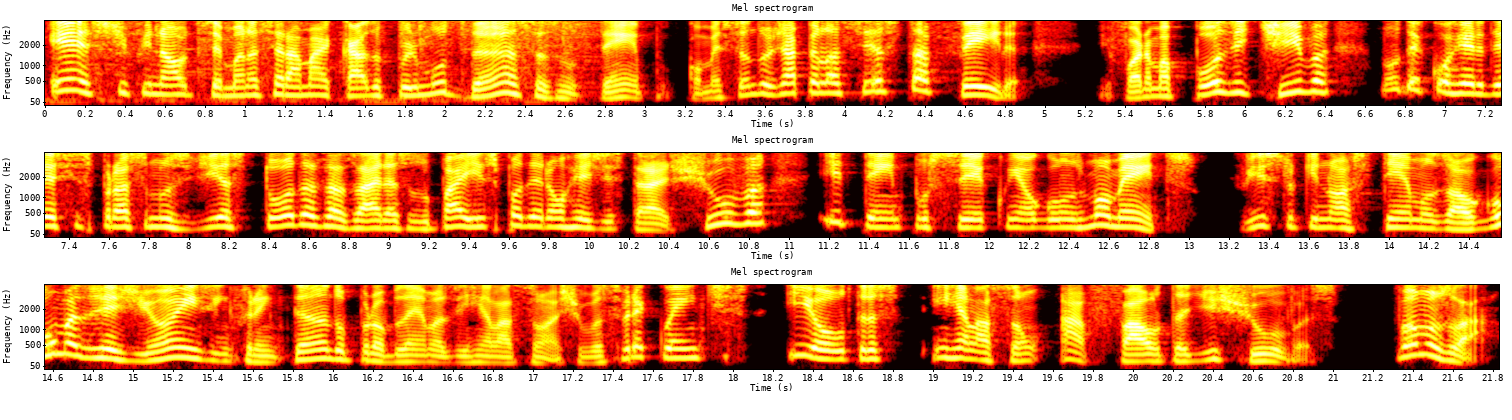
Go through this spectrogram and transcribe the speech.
este final de semana será marcado por mudanças no tempo, começando já pela sexta-feira. De forma positiva, no decorrer desses próximos dias, todas as áreas do país poderão registrar chuva e tempo seco em alguns momentos, visto que nós temos algumas regiões enfrentando problemas em relação a chuvas frequentes e outras em relação à falta de chuvas. Vamos lá.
